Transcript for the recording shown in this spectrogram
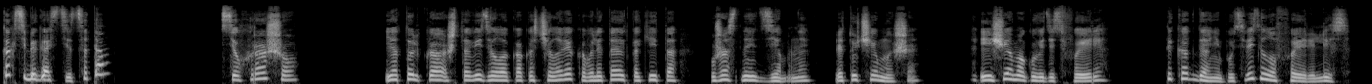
Как тебе гоститься там?» «Все хорошо. Я только что видела, как из человека вылетают какие-то ужасные демоны, летучие мыши. И еще я могу видеть Фейри. Ты когда-нибудь видела Фейри, Лис?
